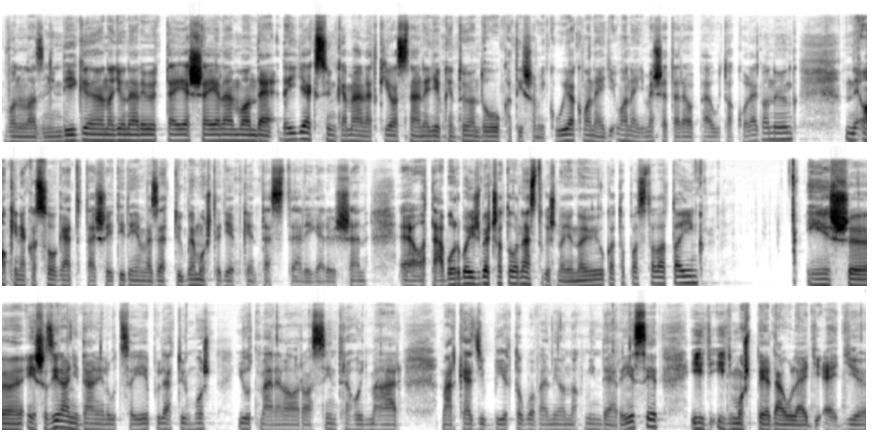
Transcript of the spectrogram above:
vonal az mindig nagyon erőteljesen jelen van, de, de igyekszünk emellett kihasználni egyébként olyan dolgokat is, amik újak. Van egy, van egy meseterapeuta kolléganőnk, akinek a szolgáltatásait idén vezettük be, most egyébként ezt elég erősen a táborba is becsatornáztuk, és nagyon-nagyon jók a tapasztalataink és, és az Irányi Dániel utcai épületünk most jut már el arra a szintre, hogy már, már kezdjük birtokba venni annak minden részét. Így, így most például egy, egy,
